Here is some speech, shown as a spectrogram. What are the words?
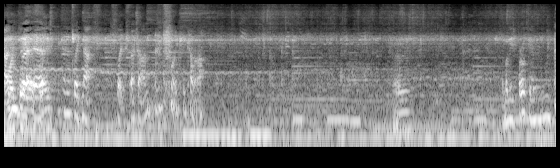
on, thing but, yeah. like- and it's like not it's like stuck on. It's like coming off. Um, somebody's broken.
